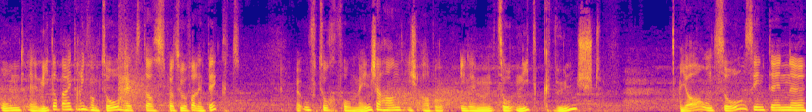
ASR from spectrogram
und eine Mitarbeiterin vom Zoo hat das per Zufall entdeckt. Ein Aufzug von Menschenhand ist aber in dem Zoo nicht gewünscht. Ja, und so sind dann äh,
